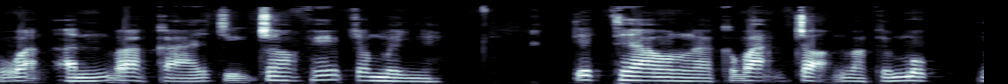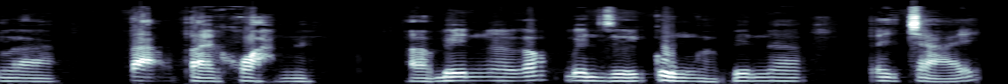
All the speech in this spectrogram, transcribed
Các bạn ấn vào cái chữ cho phép cho mình này. Tiếp theo là các bạn chọn vào cái mục là tạo tài khoản này. Ở bên ờ, góc bên dưới cùng ở bên ờ, tay trái.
